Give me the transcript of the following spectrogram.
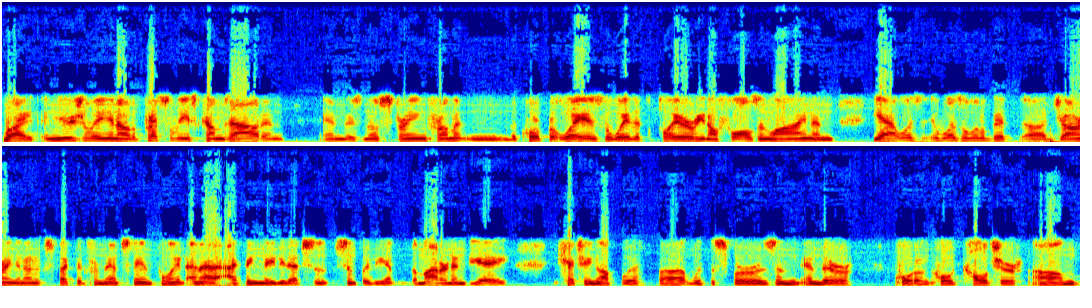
Right, and usually, you know, the press release comes out and and there's no straying from it. And the corporate way is the way that the player, you know, falls in line. And yeah, it was it was a little bit uh, jarring and unexpected from that standpoint. And I, I think maybe that's simply the the modern NBA catching up with uh, with the Spurs and and their quote unquote culture. Um,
